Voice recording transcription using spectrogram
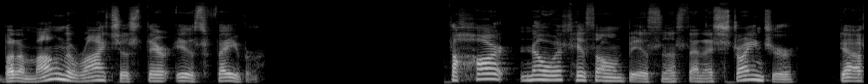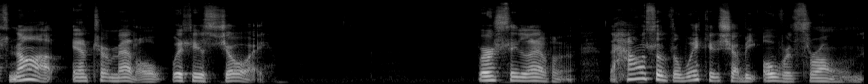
but among the righteous there is favor. The heart knoweth his own business, and a stranger doth not intermeddle with his joy. Verse 11 The house of the wicked shall be overthrown,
